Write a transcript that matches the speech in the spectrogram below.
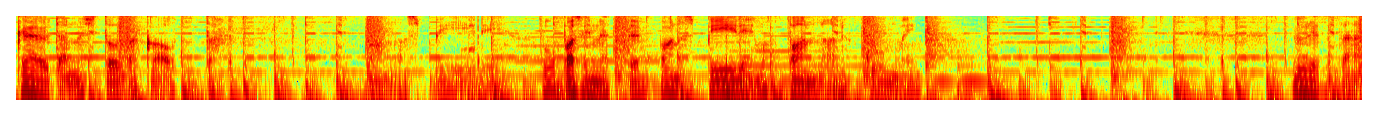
Käytännössä tuolta kautta. Panna speedi. Lupasin, ettei panna speediin, mutta pannaan nyt kumminkin. Yritetään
